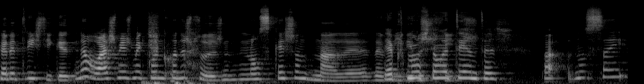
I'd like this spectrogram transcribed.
Característica. Não, eu acho mesmo é que quando, quando as pessoas não se queixam de nada da vida É porque não estão filhos, atentas. Pá, não sei.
